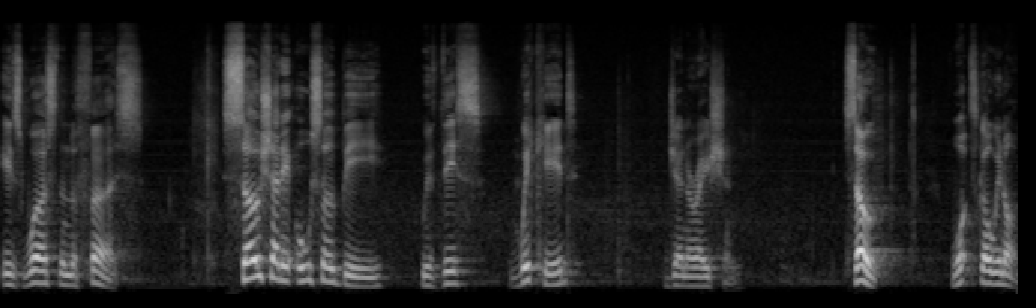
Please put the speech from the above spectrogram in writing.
is worse than the first so shall it also be with this wicked generation. So, what's going on?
